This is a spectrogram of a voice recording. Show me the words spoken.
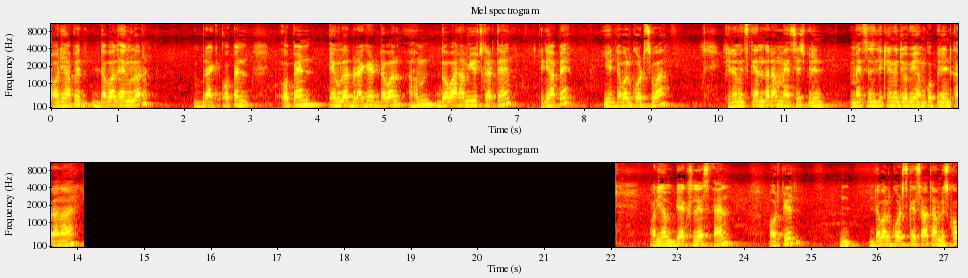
और यहाँ पे double angular bracket open open angular bracket double हम दो बार हम यूज़ करते हैं। फिर यहाँ पे ये डबल कोट्स हुआ। फिर हम इसके अंदर हम मैसेज प्रिंट, मैसेज लिखेंगे जो भी हमको प्रिंट कराना है। और ये हम बैक स्लेस एन और फिर डबल कोट्स के साथ हम इसको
